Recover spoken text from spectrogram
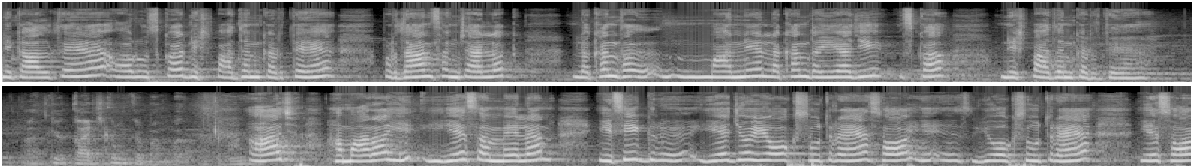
निकालते हैं और उसका निष्पादन करते हैं। प्रधान संचालक लखन माननीय लखन दैया जी इसका निष्पादन करते हैं। कार्यक्रम का आज हमारा ये सम्मेलन इसी ये जो योग सूत्र हैं, सौ योग सूत्र हैं, ये सौ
